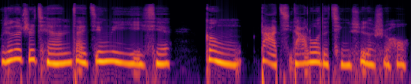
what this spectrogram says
我觉得之前在经历一些更大起大落的情绪的时候，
